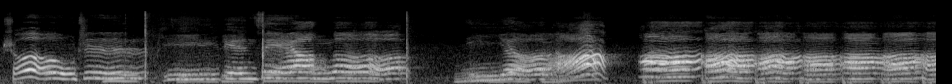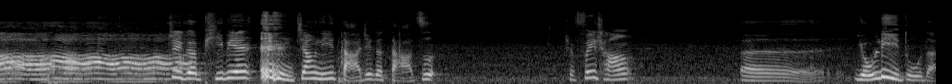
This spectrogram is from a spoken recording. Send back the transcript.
手指皮鞭将儿你要打啊啊啊个皮鞭 将你打这个打字是非常呃有力度的，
